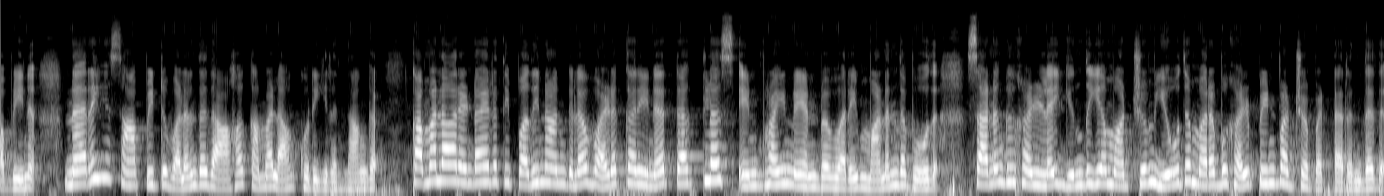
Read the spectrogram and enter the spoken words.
அப்படின்னு நிறைய சாப்பிட்டு வளர்ந்ததாக கமலா கூறியிருந்தாங்க. கமலா ரெண்டாயிரத்தி பதினான்கு ஆங்கில வழக்கறிஞர் டக்ளஸ் என்பைன் என்பவரை மணந்தபோது சடங்குகளில் இந்திய மற்றும் யூத மரபுகள் பின்பற்றப்பட்டிருந்தது.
